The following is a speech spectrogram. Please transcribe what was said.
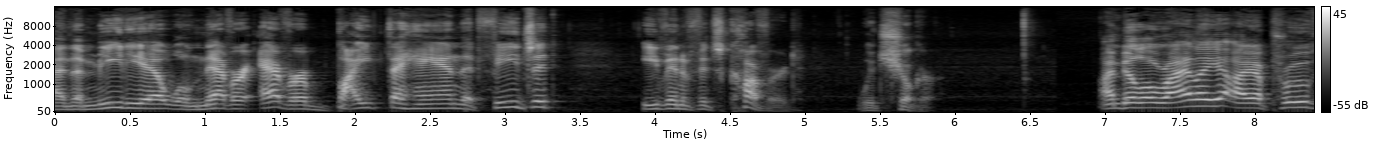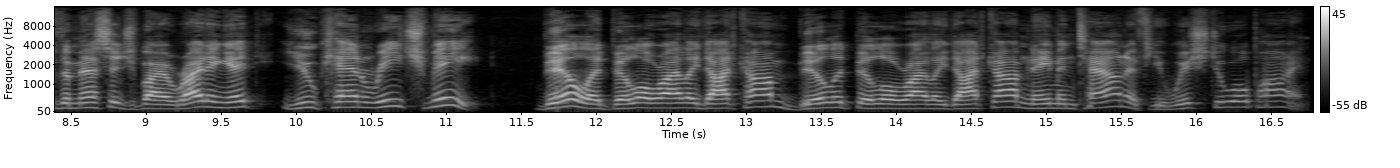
And the media will never ever bite the hand that feeds it, even if it's covered with sugar. I'm Bill O'Reilly. I approve the message by writing it. You can reach me, Bill at BillO'Reilly.com, Bill at BillO'Reilly.com, name and town if you wish to opine.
